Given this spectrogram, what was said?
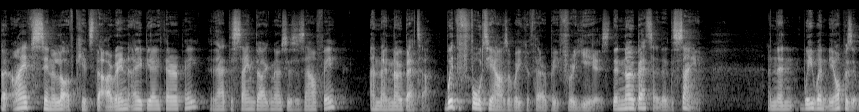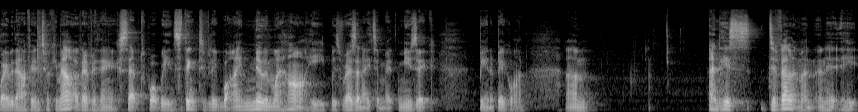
But I've seen a lot of kids that are in ABA therapy who had the same diagnosis as Alfie, and they're no better. With 40 hours a week of therapy for years, they're no better, they're the same. And then we went the opposite way with Alfie and took him out of everything except what we instinctively, what I knew in my heart he was resonating with, music being a big one. Um, and his development, and he, he,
